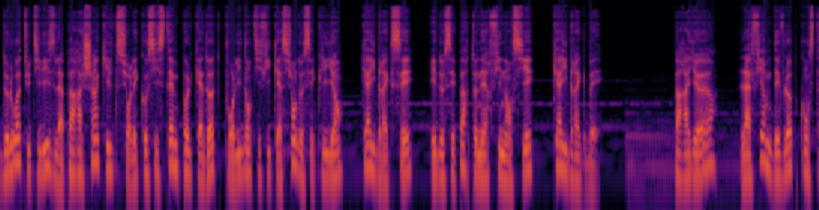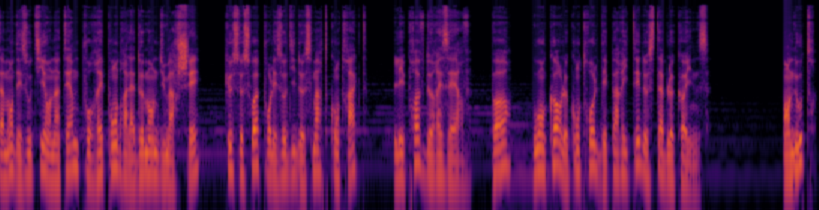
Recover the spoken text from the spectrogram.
Deloitte utilise la Parachain Kilt sur l'écosystème Polkadot pour l'identification de ses clients, KYC, et de ses partenaires financiers, KYB. Par ailleurs, la firme développe constamment des outils en interne pour répondre à la demande du marché, que ce soit pour les audits de smart contracts, les preuves de réserve, port, ou encore le contrôle des parités de stablecoins. En outre,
